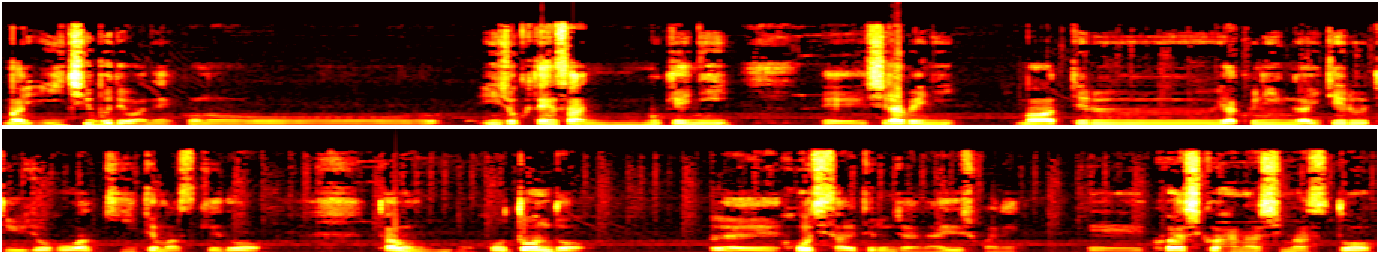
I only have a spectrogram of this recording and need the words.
まあ、一部ではね、この、飲食店さん向けに、えー、調べに回ってる役人がいてるという情報は聞いてますけど、多分、ほとんど、えー、放置されてるんじゃないでしょうかね。えー、詳しく話しますと、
